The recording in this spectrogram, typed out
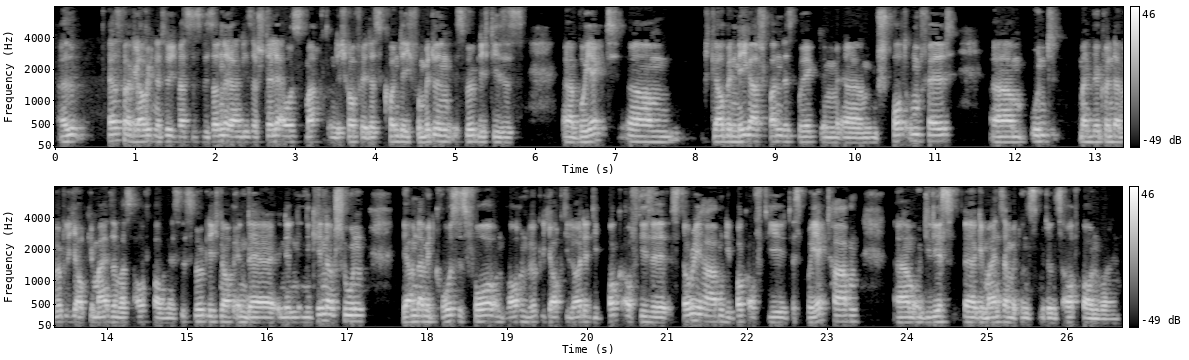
also erstmal glaube ich natürlich, was das Besondere an dieser Stelle ausmacht und ich hoffe, das konnte ich vermitteln, ist wirklich dieses äh, Projekt. Ähm, ich glaube, ein mega spannendes Projekt im, ähm, Sportumfeld ähm, und man, wir können da wirklich auch gemeinsam was aufbauen. Es ist wirklich noch in, der, in, den, in den Kinderschuhen. wir haben damit Großes vor und brauchen wirklich auch die Leute, die Bock auf diese Story haben, die Bock auf die, das Projekt haben ähm, und die das äh, gemeinsam mit uns, mit uns aufbauen wollen.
